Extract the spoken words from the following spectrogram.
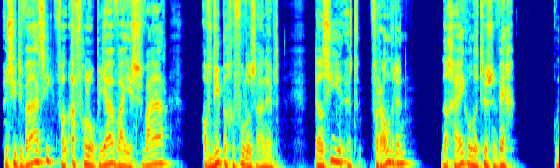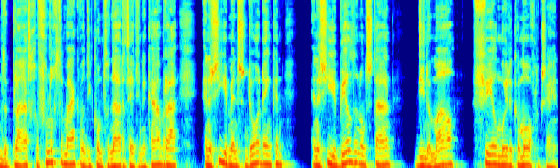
een situatie van afgelopen jaar waar je zwaar of diepe gevoelens aan hebt. Dan zie je het veranderen. Dan ga ik ondertussen weg om de plaat gevoelig te maken, want die komt er na de tijd in de camera. En dan zie je mensen doordenken en dan zie je beelden ontstaan die normaal veel moeilijker mogelijk zijn.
